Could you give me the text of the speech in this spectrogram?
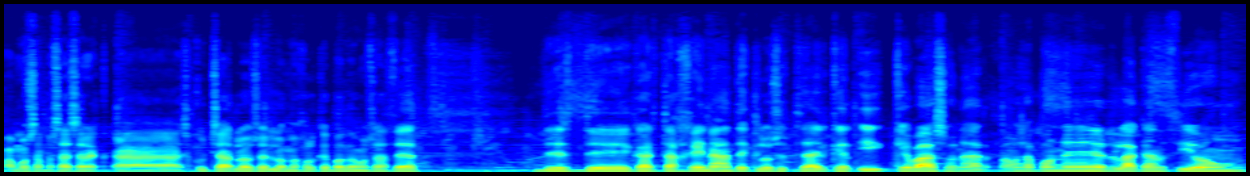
vamos a pasar a escucharlos, es lo mejor que podemos hacer desde Cartagena, de Closet Circle. ¿Y qué va a sonar? Vamos a poner la canción.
